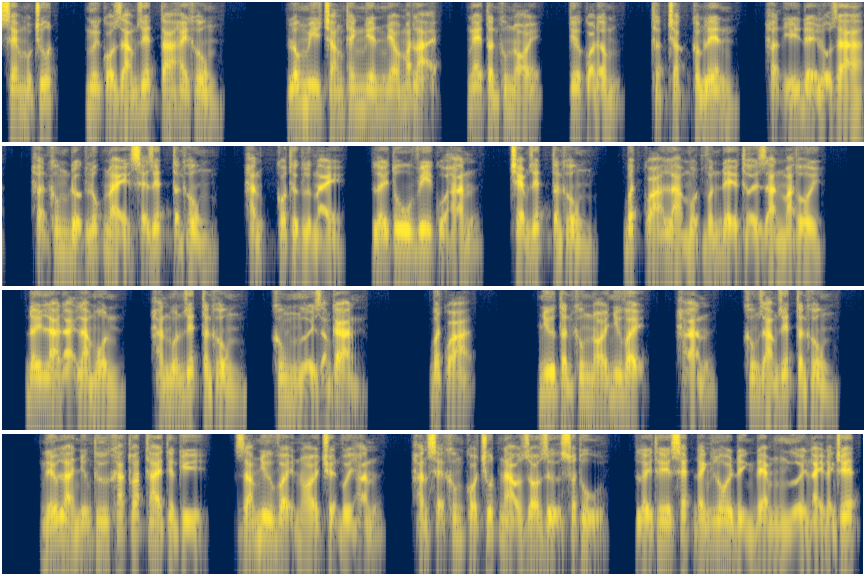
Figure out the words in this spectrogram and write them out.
Xem một chút, ngươi có dám giết ta hay không? Lông mi trắng thanh niên meo mắt lại, nghe tần không nói, kia quả đấm, thật chặt cầm lên, hận ý để lộ ra, hận không được lúc này sẽ giết tần không, hắn có thực lực này, lấy tu vi của hắn, chém giết tần không, bất quá là một vấn đề thời gian mà thôi. Đây là Đại La Môn, hắn muốn giết tần không, không người dám cản. Bất quá. Như tần không nói như vậy, hắn, không dám giết tần không. Nếu là những thứ khác thoát thai tiền kỳ, dám như vậy nói chuyện với hắn, hắn sẽ không có chút nào do dự xuất thủ, lấy thế xét đánh lôi đỉnh đem người này đánh chết.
